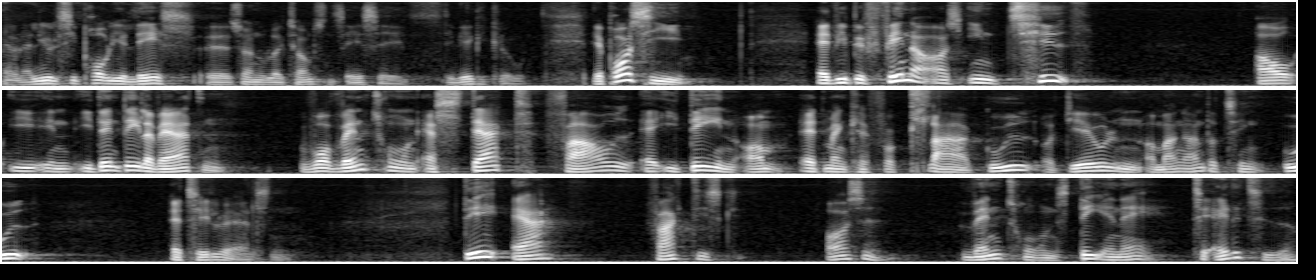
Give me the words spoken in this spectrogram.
Jeg vil alligevel sige, prøv lige at læse uh, Søren Ulrik Thomsens essay. Det er virkelig klogt. Men jeg prøver at sige, at vi befinder os i en tid og i, en, i den del af verden, hvor vantroen er stærkt farvet af ideen om, at man kan forklare Gud og djævlen og mange andre ting ud af tilværelsen. Det er faktisk også vantroens DNA til alle tider.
